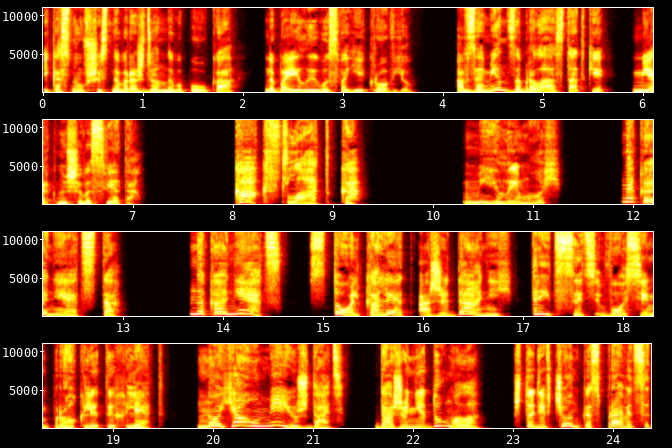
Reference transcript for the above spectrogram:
и, коснувшись новорожденного паука, напоила его своей кровью, а взамен забрала остатки меркнущего света. Как сладко! Милый мой, наконец-то! Наконец! Столько лет ожиданий! Тридцать восемь проклятых лет! Но я умею ждать. Даже не думала, что девчонка справится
